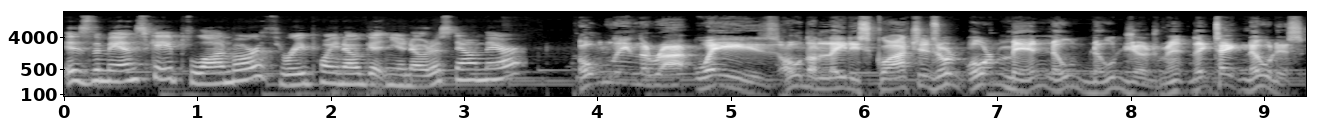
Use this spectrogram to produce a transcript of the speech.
Is the Manscaped Lawnmower 3.0 getting you noticed down there? Only in the right ways. All the lady squatches or, or men, no no judgment, they take notice.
